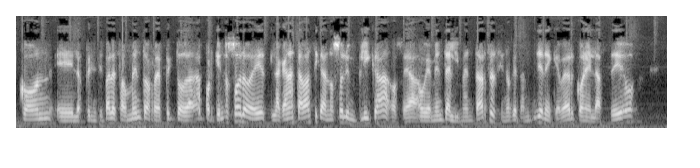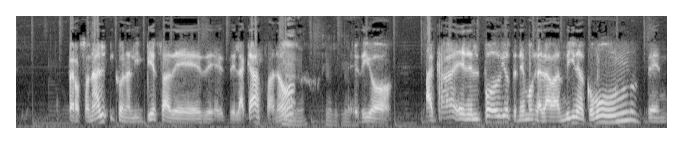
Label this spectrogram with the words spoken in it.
con eh, los principales aumentos respecto a, porque no solo es, la canasta básica no solo implica, o sea, obviamente alimentarse, sino que también tiene que ver con el aseo personal y con la limpieza de, la casa, ¿no? Claro, claro, claro. Eh, digo, acá en el podio tenemos la lavandina común en,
